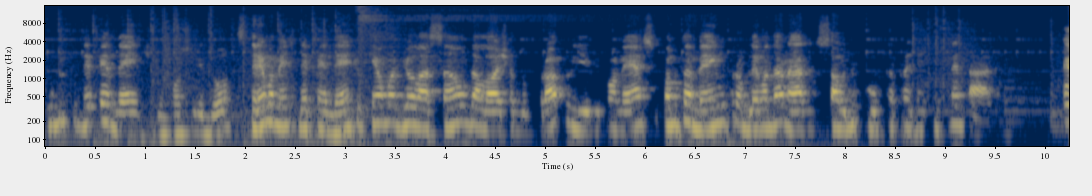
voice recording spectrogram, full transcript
público dependente, de um consumidor extremamente dependente, o que é uma violação da lógica do próprio livre comércio, como também um problema danado de saúde pública para a gente enfrentar. É,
